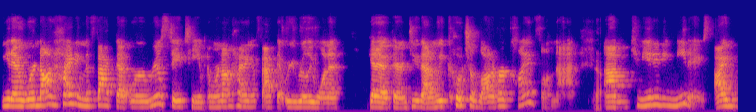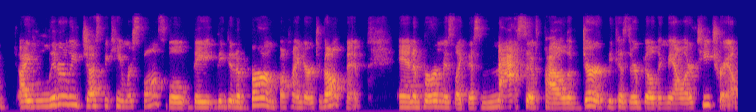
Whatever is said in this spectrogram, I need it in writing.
you know we're not hiding the fact that we're a real estate team and we're not hiding the fact that we really want to get out there and do that. And we coach a lot of our clients on that. Yeah. um, community meetings. I i literally just became responsible. They they did a berm behind our development. And a berm is like this massive pile of dirt because they're building the lrt trail.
